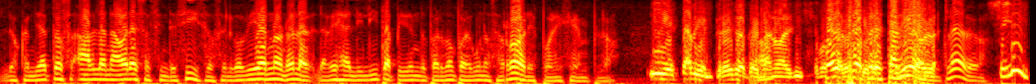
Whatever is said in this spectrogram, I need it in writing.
los candidatos hablan ahora de esos indecisos. El gobierno, ¿no? La, la ves a Lilita pidiendo perdón por algunos errores, por ejemplo. Y está bien, pero es lo que el manual dice. pero, está bien, claro. Sí,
